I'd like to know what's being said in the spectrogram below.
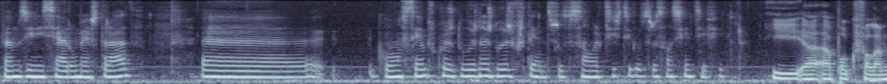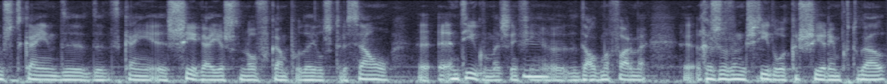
vamos iniciar o mestrado. Eh, com sempre com as duas nas duas vertentes, ilustração artística e ilustração científica. E há, há pouco falámos de quem, de, de, de, quem eh, chega a este novo campo da ilustração, uh, antigo, mas enfim, uh, de alguma forma uh, rejuvenescido a crescer em Portugal.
